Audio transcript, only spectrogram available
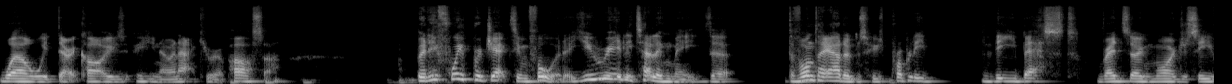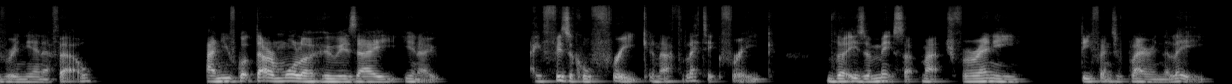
well with Derek Carr, who's you know an accurate passer. But if we're projecting forward, are you really telling me that Davante Adams, who's probably the best red zone wide receiver in the NFL, and you've got Darren Waller, who is a you know a physical freak, an athletic freak, that is a mix-up match for any defensive player in the league.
